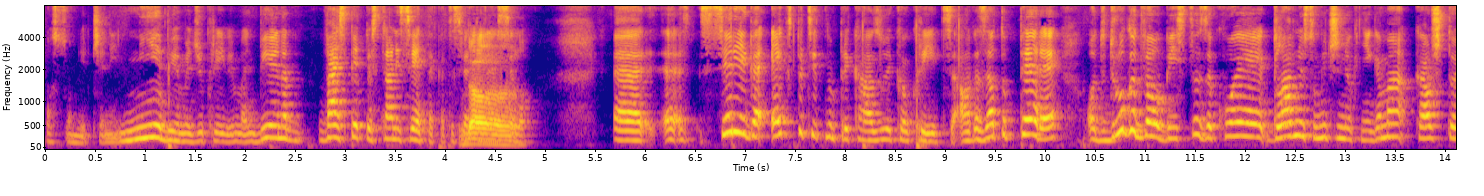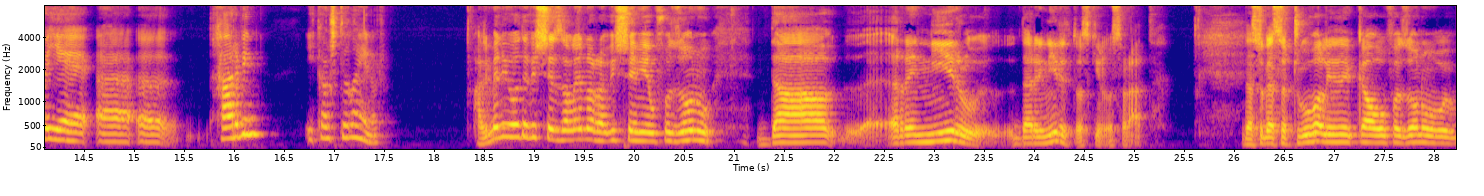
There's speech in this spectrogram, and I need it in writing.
osumnjičeni, nije bio među krivima, bio je na 25. strani sveta kad se sve Da, to desilo. E, e, serija ga eksplicitno prikazuje kao krivca, ali ga zato pere od druga dva ubistva za koje je glavni osumnjičeni u knjigama, kao što je uh, uh, Harvin i kao što je Lenor. Ali meni ovde više za Lenora, više mi je u fazonu da Reniru, da Reniri to skinu s vrata. Da su ga sačuvali kao u fazonu,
